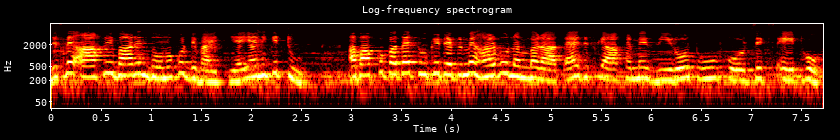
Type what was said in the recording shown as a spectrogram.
जिसने आखिरी बार इन दोनों को डिवाइड किया, यानी कि टू अब आपको पता है टू के टेबल में हर वो नंबर आता है जिसके आखिर में zero two four six eight हो.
